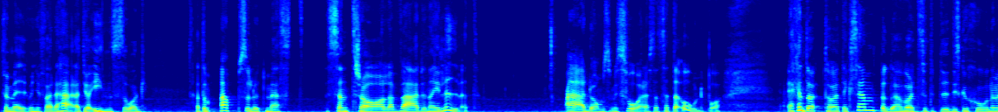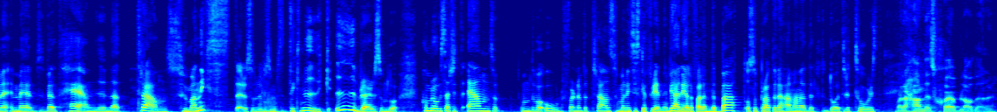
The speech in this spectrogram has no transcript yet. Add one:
för mig ungefär det här, att jag insåg att de absolut mest centrala värdena i livet är de som är svårast att sätta ord på. Jag kan ta, ta ett exempel. Då. Jag har varit, suttit i diskussioner med, med väldigt hängivna transhumanister, som liksom mm. teknikivrare som då, kommer ihåg särskilt en, om det var ordförande för Transhumanistiska föreningen, vi hade i alla fall en debatt och så pratade han, han hade då ett retoriskt... Var det Hannes Sjöblad eller?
